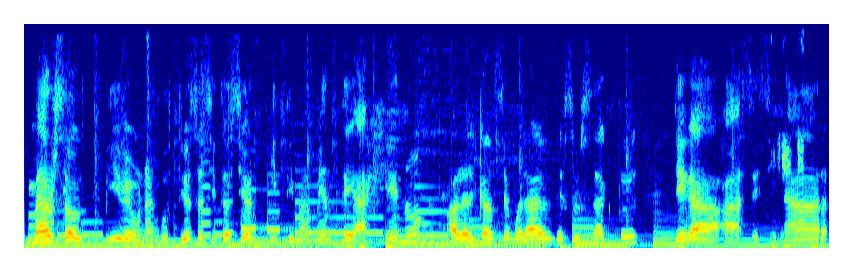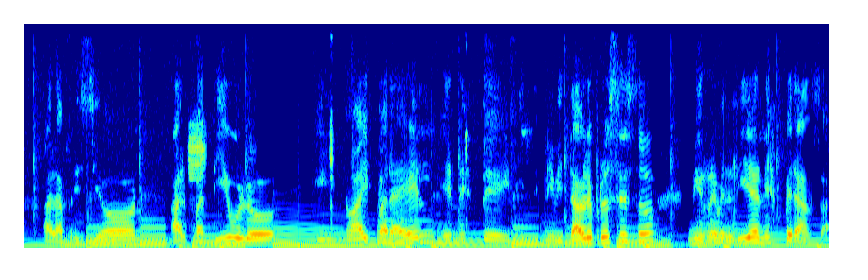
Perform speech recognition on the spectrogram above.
Marcel vive una angustiosa situación íntimamente ajeno al alcance moral de sus actos, llega a asesinar, a la prisión, al patíbulo, y no hay para él en este inevitable proceso ni rebeldía ni esperanza.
